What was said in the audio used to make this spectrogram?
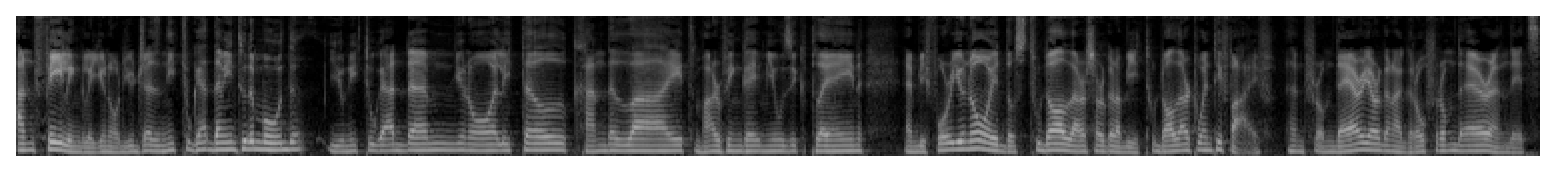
unfailingly, you know, you just need to get them into the mood. You need to get them, you know, a little candlelight, Marvin Gaye music playing. And before you know it, those two dollars are gonna be two dollar twenty five. And from there you're gonna grow from there and it's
